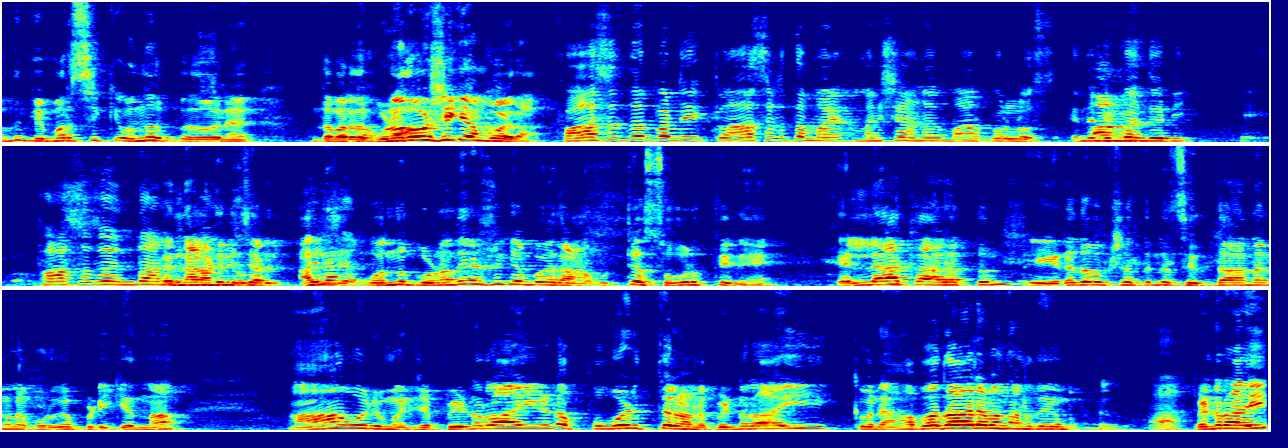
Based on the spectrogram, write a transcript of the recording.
ഒന്ന് വിമർശിക്ക ഒന്ന് പിന്നെ എന്താ പറയുക ഗുണദോഷിക്കാൻ പോയതാ. ഫാസത്തെ പറ്റി ക്ലാസ് എടുത്ത മനുഷ്യനാണ് മനുഷ്യനാണ് മാർക്കോലോസ് എന്നിട്ട് എന്താണ് അല്ല ഒന്ന് ഗുണദേഷിക്കാൻ പോയതാണ്. ഉറ്റ സുഹൃത്തിനെ എല്ലാ കാലത്തും ഇടതുപക്ഷത്തിന്റെ സിദ്ധാന്തങ്ങളെ മുറുകെ പിടിക്കുന്ന ആ ഒരു മനുഷ്യൻ പിണറായിയുടെ പുകഴ്ത്തലാണ്. പിണറായി പിന്നെ അവതാരം എന്നാണ് അദ്ദേഹം പറഞ്ഞത്. പിണറായി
